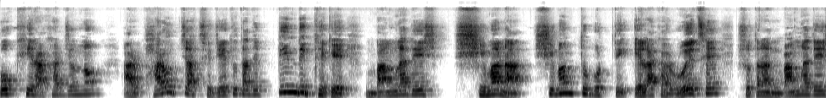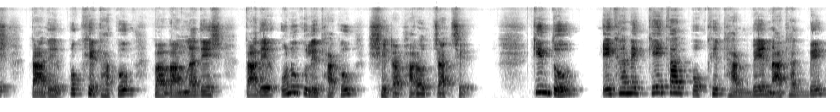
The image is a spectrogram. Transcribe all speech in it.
পক্ষে রাখার জন্য, আর ভারত চাচ্ছে যেহেতু তাদের তিন দিক থেকে বাংলাদেশ সীমানা, সীমান্তবর্তী এলাকা রয়েছে, সুতরাং বাংলাদেশ তাদের পক্ষে থাকুক বা বাংলাদেশ তাদের অনুকূলে থাকুক, সেটা ভারত চাচ্ছে। কিন্তু এখানে কে কার পক্ষে থাকবে, না থাকবে,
